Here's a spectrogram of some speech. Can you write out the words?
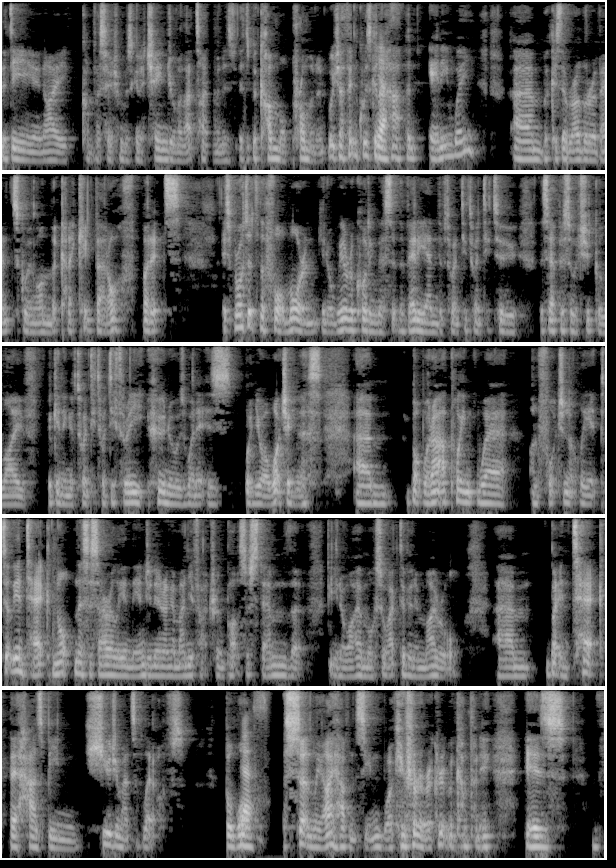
the DE and I conversation was going to change over that time and it's, it's become more prominent, which I think was going yes. to happen anyway, um, because there were other events going on that kind of kicked that off. But it's it's brought it to the fore more, and you know we're recording this at the very end of 2022. This episode should go live beginning of 2023. Who knows when it is when you are watching this? Um, but we're at a point where unfortunately, particularly in tech, not necessarily in the engineering and manufacturing parts of STEM that you know I am also active in in my role. Um, but in tech, there has been huge amounts of layoffs. But what yes. certainly I haven't seen working for a recruitment company is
